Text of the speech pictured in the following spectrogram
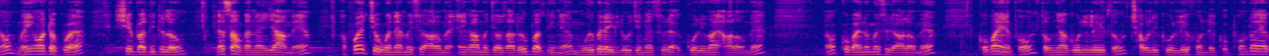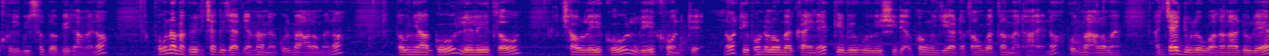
နော် main order ကွက်ရှစ်ပတ်တိတစ်လုံးလက်ဆောင်ကဏ္ဍရမယ်အဖွဲကြိုဝင်တဲ့မိတ်ဆွေအားလုံးပဲအင်္ဂါမကျော်ဇာတုပတ်တိနဲ့မွေးပရိတ်လိုချင်တဲ့ဆိုတဲ့အကိုဒီမိုင်းအားလုံးပဲ နော်ကိုပိုင်တို့မိတ်ဆွေအားလုံးပဲကိုပိုင်ရင်ဖုန်း399443 6494ကိုဖုန်းတိုက်ရိုက်ခေါ်ယူပြီးဆက်သွယ်ပေးထားမယ်နော်ဖုန်းနံပါတ်ကလေးတစ်ချက်တစ်ချက်ပြန်မှတ်မယ်ကိုဒီမှာအားလုံးပဲနော်399443 649441နော်ဒီဖုန်းတစ်လုံးပဲကင်တယ် KB ဝေဝေးရှိတဲ့အဖွဲ့ဝင်ကြီးကတထောင်ကသတ်မှတ်ထားတယ်နော်ကိုဒီမှာအားလုံးပဲအကြိုက်တူလို့ဝါသနာတူတယ်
